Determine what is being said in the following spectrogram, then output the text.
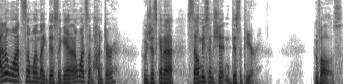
I don't want someone like this again. I don't want some hunter who's just gonna sell me some shit and disappear. Who follows?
